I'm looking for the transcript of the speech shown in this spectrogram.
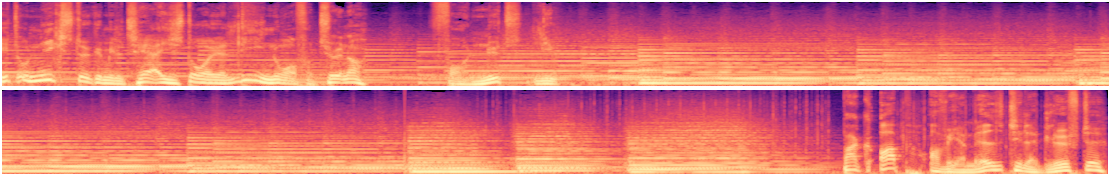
Et unikt stykke militærhistorie lige nord for Tønder får nyt liv. Bak op og vær med til at løfte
